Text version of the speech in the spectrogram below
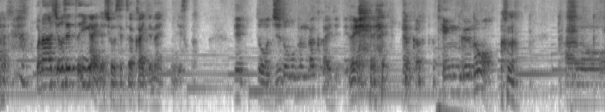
ホラー小説以外の小説は書いてないんですか？えっと児童文学書いてて、ね。なんか天狗の あの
